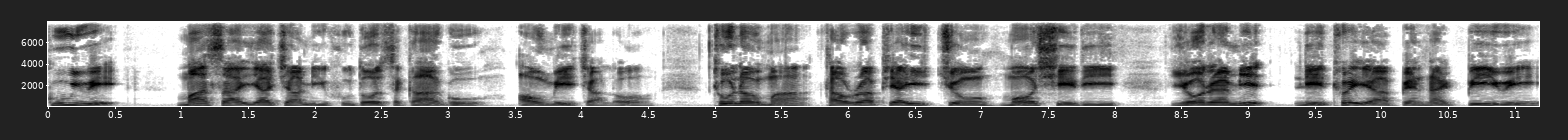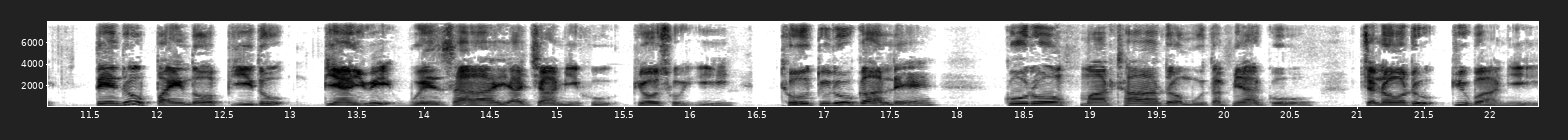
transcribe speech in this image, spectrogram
ကူး၍မဆရကြမည်ဟုသော စကားကို အောင်းမေ့ကြလော့ ထိုနောက်မှ ထာဝရဘုရား၏ကျွန် မောရှေသည် ယော်ဒန်မြစ်နေထွက်ရာဘက်၌ပြီး၍တင်တို့ပိုင်သော ပြည်သို့ ပြန်၍ဝင်စားရကြမည်ဟု ပြောဆို၏ထိုသူတို့ကလည်း ကိုယ်တော်မှားထားတော်မူသမျှကို ကျွန်တော်တို့ပြုပါမည်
